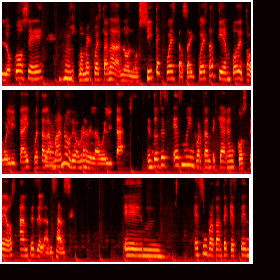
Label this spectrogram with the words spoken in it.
lo cose, pues no me cuesta nada. No, no, sí te cuesta, o sea, y cuesta tiempo de tu abuelita y cuesta la mano de obra de la abuelita. Entonces es muy importante que hagan costeos antes de lanzarse. Em, es importante que estén,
